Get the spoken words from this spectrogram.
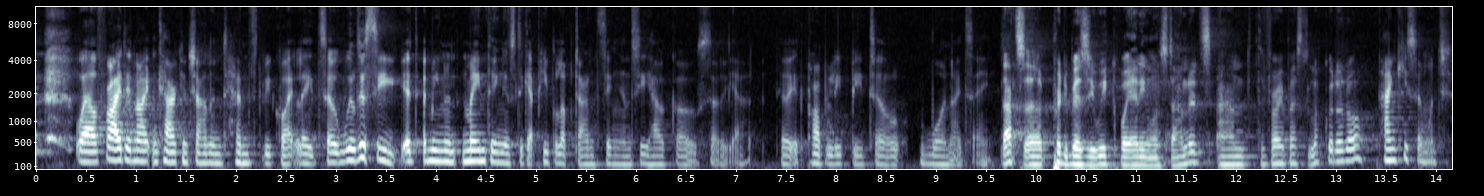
well Friday night in Carrick-on-Shannon tends to be quite late, so we'll just see. It, I mean, the main thing is to get people up dancing and see how it goes. So yeah, it'd probably be till one, I'd say. That's a pretty busy week by anyone's standards, and the very best of luck with it all. Thank you so much.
